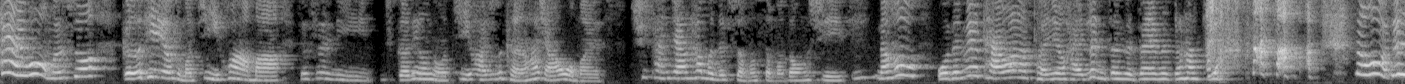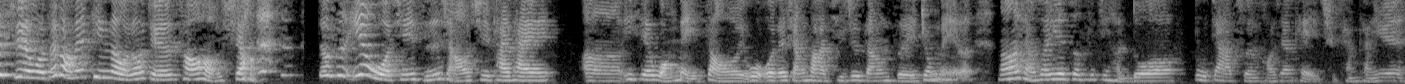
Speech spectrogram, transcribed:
他还问我们说隔天有什么计划吗？就是你隔天有什么计划？就是可能他想要我们去参加他们的什么什么东西。然后我的那个台湾的朋友还认真的在那边跟他讲，然后我就觉得我在旁边听的我都觉得超好笑。就是因为我其实只是想要去拍拍呃一些完美照而已。我我的想法其实就这样子也就没了。然后想说，因为这附近很多度假村，好像可以去看看，因为。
